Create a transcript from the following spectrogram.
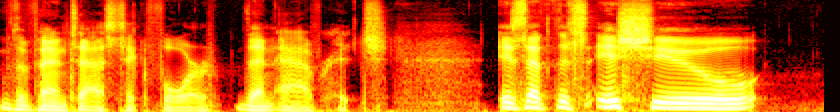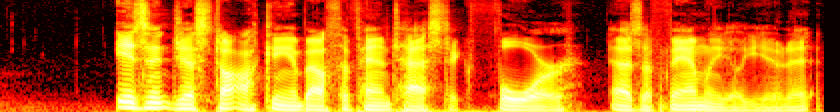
the fantastic four than average is that this issue isn't just talking about the fantastic four as a family unit.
